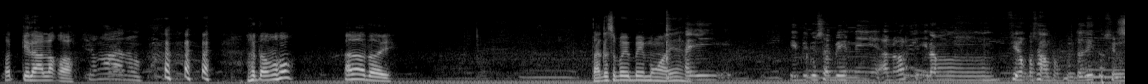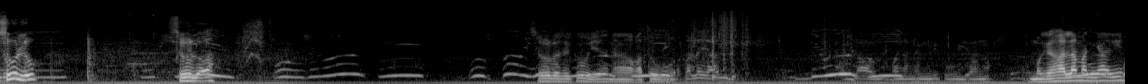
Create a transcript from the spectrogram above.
Ba't kilala ka? Siya nga ano. Ata mo? Ano to eh? Taga-subaybay mo nga yan. Ay, ibig ko sabihin ni ano rin, ilang sino kasama pupunta dito? Sino Sulo. Sulo ah. Sulo si kuya, nakakatuwa. Pala yan. Alam pa na namin ni Kuya ano. Maghahalaman nga yun.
